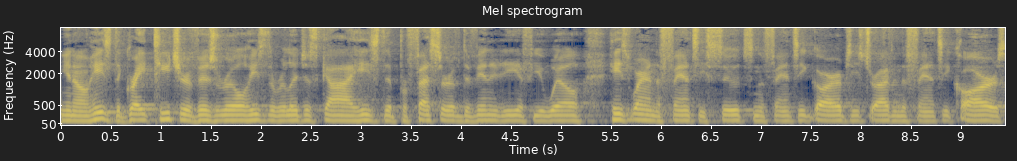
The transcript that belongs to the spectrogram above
you know, he's the great teacher of Israel. He's the religious guy. He's the professor of divinity, if you will. He's wearing the fancy suits and the fancy garbs. He's driving the fancy cars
